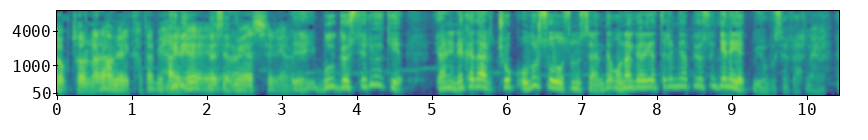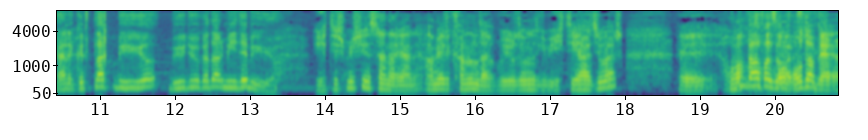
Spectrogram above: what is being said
doktorları Amerika'da bir hayli e, mesela. müessir yani. e, bu gösteriyor ki yani ne kadar çok olursa olsun sen de ona göre yatırım yapıyorsun gene yetmiyor bu sefer. Yani gırtlak büyüyor, büyüdüğü kadar mide büyüyor. Yetişmiş insana yani Amerika'nın da buyurduğunuz gibi ihtiyacı var. Ee, Onun daha fazla o, var O da be,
